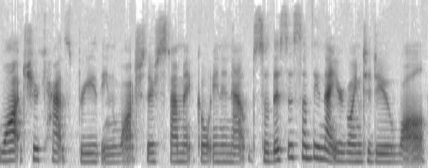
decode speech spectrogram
watch your cat's breathing, watch their stomach go in and out. So this is something that you're going to do while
